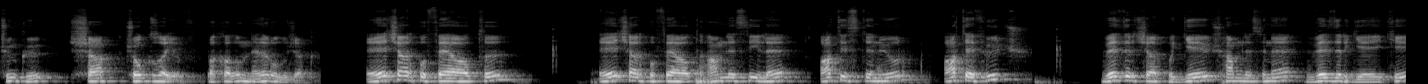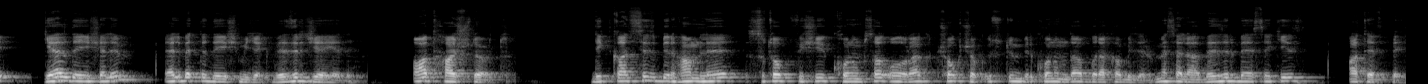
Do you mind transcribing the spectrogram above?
Çünkü şah çok zayıf. Bakalım neler olacak. E çarpı F6 E çarpı F6 hamlesiyle at isteniyor. At F3 Vezir çarpı G3 hamlesine vezir G2 gel değişelim. Elbette değişmeyecek. Vezir C7. At H4. Dikkatsiz bir hamle Stockfish'i konumsal olarak çok çok üstün bir konumda bırakabilir. Mesela vezir B8 at F5.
